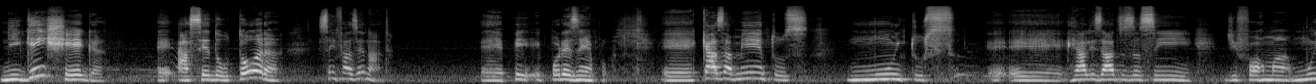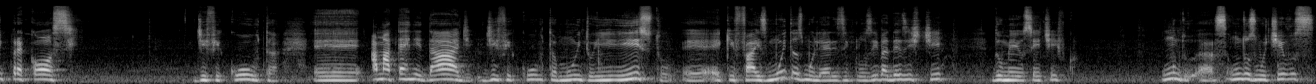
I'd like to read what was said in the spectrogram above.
Ninguém chega é, a ser doutora sem fazer nada. É, por exemplo, é, casamentos muitos é, é, realizados assim de forma muito precoce dificulta. É, a maternidade dificulta muito e isto é, é, que faz muitas mulheres inclusive a desistir do meio científico. Um, do, um dos motivos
